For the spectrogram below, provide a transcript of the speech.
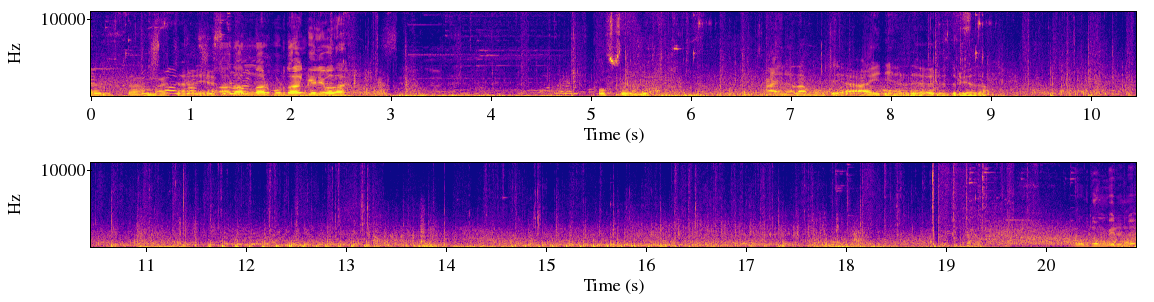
Evet, tamam Ali ya. Adamlar buradan geliyorlar. Of öldü. Aynı adam oldu ya. Aynı yerde öyle duruyor adam. Vurdum birini.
